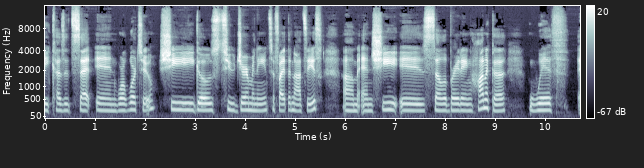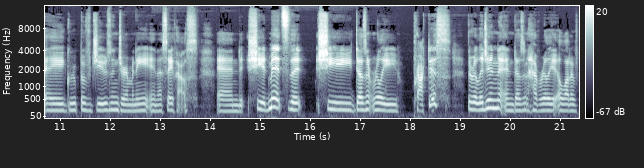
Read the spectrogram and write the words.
because it's set in World War II, she goes to Germany to fight the Nazis, um, and she is celebrating Hanukkah with a group of Jews in Germany in a safe house. And she admits that she doesn't really practice the religion and doesn't have really a lot of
